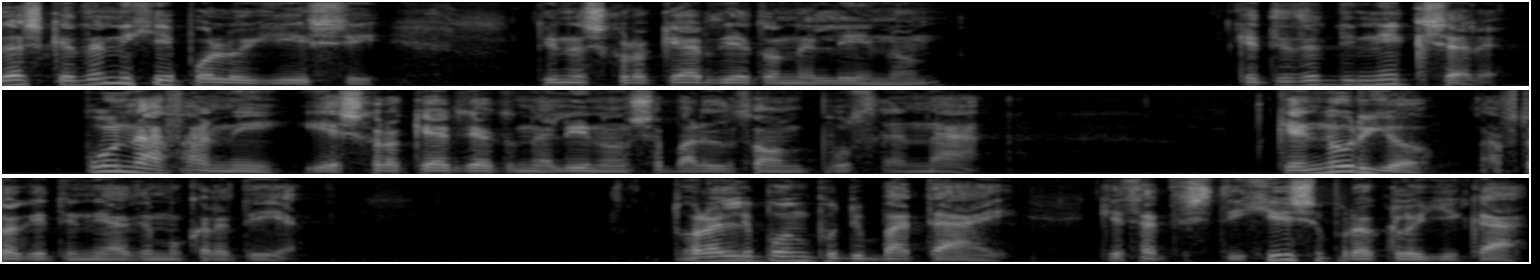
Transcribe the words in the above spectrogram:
λες και δεν είχε υπολογίσει την εσχροκέρδεια των Ελλήνων γιατί δεν την ήξερε. Πού να φανεί η εσχροκέρδεια των Ελλήνων σε παρελθόν πουθενά. Καινούριο αυτό για τη Νέα Δημοκρατία. Τώρα λοιπόν που την πατάει και θα τη στοιχήσει προεκλογικά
